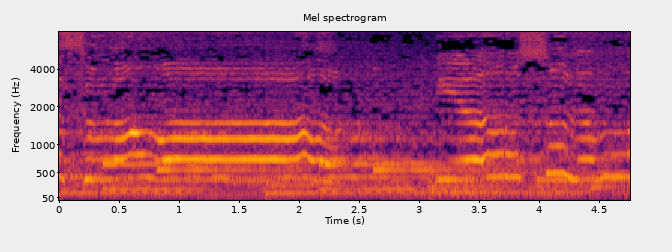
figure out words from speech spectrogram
رسول الله. يا رسول الله.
